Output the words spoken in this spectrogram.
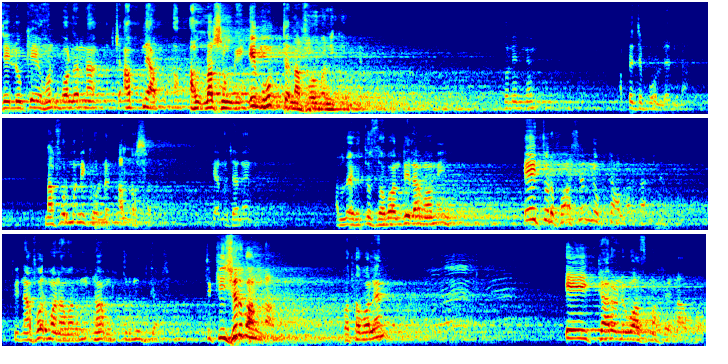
যে লোকে এখন বলেন না, আপনি আপ- আল্লাহর সঙ্গে এই মুহূর্তে নাফরমানি করলেন। বলেন না আপনি যে বললেন না, নাফরমানি করলেন আল্লাহর সাথে। কেন জানেন? আল্লাহকে তো জবান দিলাম আমি। এই তোর পাশের লোকটা আল্লাহ তুই নাফরমান, আমার নাম তোর মুখ দিয়ে আসে। তুই কিসের বাংলা কথা বলেন। এই কারণে ওয়াজ মাফে লাভ হয়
